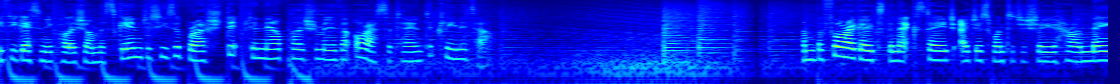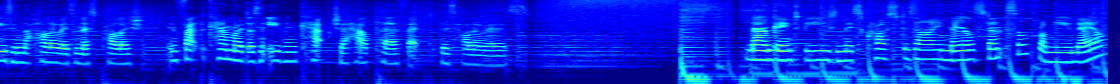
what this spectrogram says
If you get any polish on the skin, just use a brush dipped in nail polish remover or acetone to clean it up. And before I go to the next stage, I just wanted to show you how amazing the holo is in this polish. In fact, the camera doesn't even capture how perfect this holo is. Now I'm going to be using this cross design nail stencil from UNail,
